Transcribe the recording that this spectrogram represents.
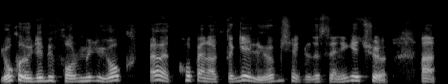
Yok öyle bir formülü yok. Evet Kopenhag'da geliyor bir şekilde seni geçiyor. Ha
